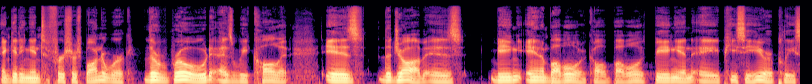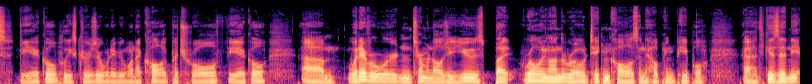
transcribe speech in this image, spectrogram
and getting into first responder work, the road, as we call it, is the job, is being in a bubble, or call bubble, being in a PC or police vehicle, police cruiser, whatever you want to call it, patrol vehicle, um, whatever word and terminology you use, but rolling on the road, taking calls and helping people. Uh, because in the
